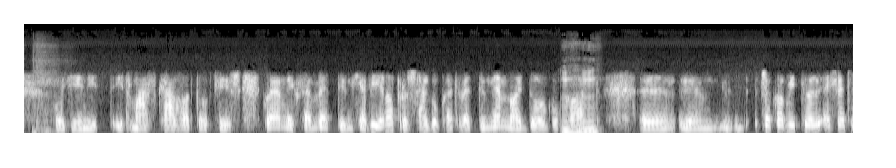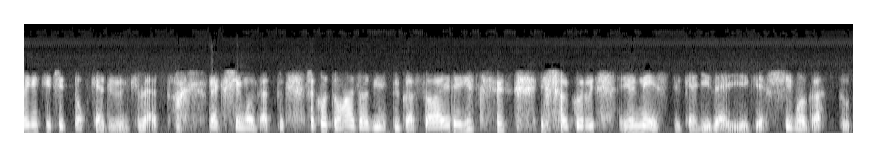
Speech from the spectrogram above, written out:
hogy én itt, itt mászkálhatok, és akkor emlékszem, vettünk, hát ilyen apróságokat vettünk, nem nagy dolgokat, uh-huh. csak amitől esetleg egy kicsit topkedünk lett, megsimogattuk. Csak otthon hazavittük a szajrét, és akkor néztük egy ideig, és simogattuk.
